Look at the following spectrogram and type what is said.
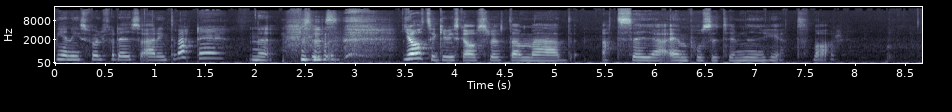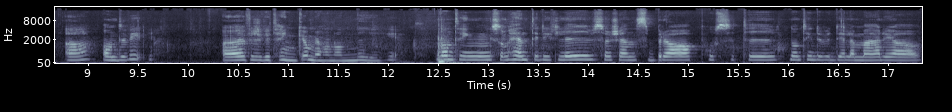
meningsfull för dig så är det inte värt det. Nej, precis. Jag tycker vi ska avsluta med att säga en positiv nyhet var. ja. Om du vill. ja, jag försöker tänka om jag har någon nyhet. Någonting som hänt i ditt liv som känns bra, positivt, någonting du vill dela med dig av.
